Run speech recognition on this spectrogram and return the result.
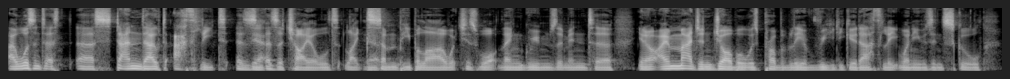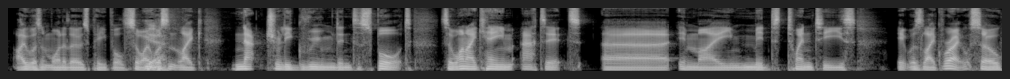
I wasn't a, a standout athlete as Yeah. as a child, like Yeah. some people are, which is what then grooms them into. You know, I imagine Jobber was probably a really good athlete when he was in school. I wasn't one of those people, so I Yeah. wasn't like naturally groomed into sport. So when I came at it uh, in my mid twenties. It was like right, so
